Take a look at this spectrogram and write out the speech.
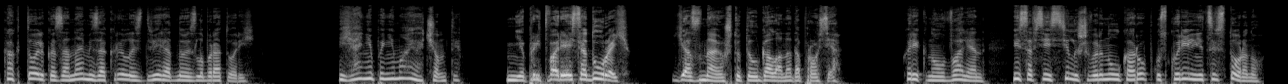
как только за нами закрылась дверь одной из лабораторий. «Я не понимаю, о чем ты». «Не притворяйся дурой! Я знаю, что ты лгала на допросе!» — крикнул Валиан и со всей силы швырнул коробку с курильницей в сторону.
